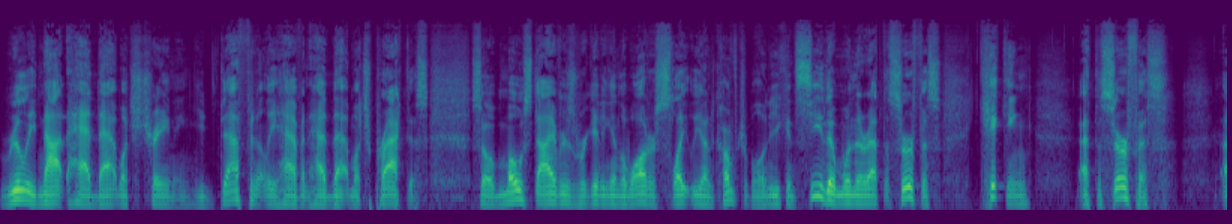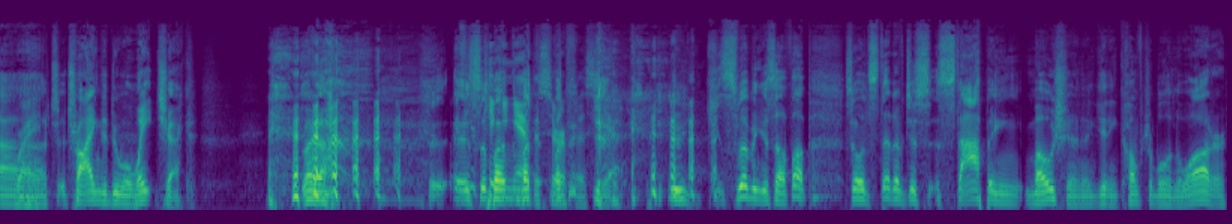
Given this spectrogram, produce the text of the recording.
really not had that much training, you definitely haven't had that much practice. So most divers were getting in the water slightly uncomfortable. And you can see them when they're at the surface kicking at the surface, uh, Right. trying to do a weight check. Right. uh, You're so- kicking at the but- surface, yeah. you're swimming yourself up. So instead of just stopping motion and getting comfortable in the water,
